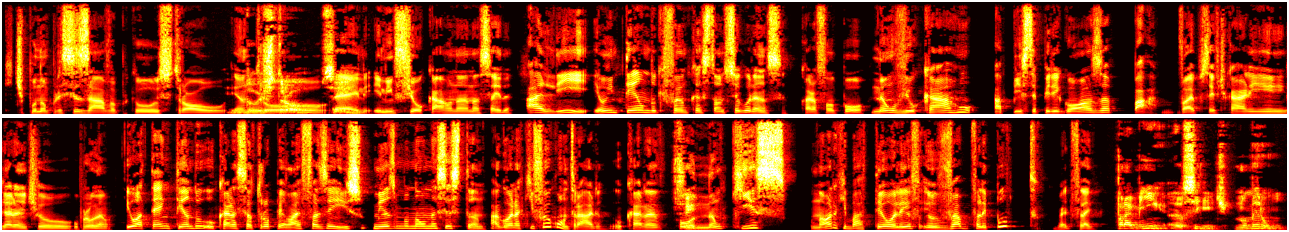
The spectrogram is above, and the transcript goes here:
que tipo não precisava, porque o Stroll entrou. Stroll, sim. é, ele, ele enfiou o carro na, na saída. Ali, eu entendo que foi uma questão de segurança. O cara falou, pô, não viu o carro, a pista é perigosa, pá, vai pro safety car e garante o, o problema. Eu até entendo o cara se atropelar e fazer isso, mesmo não necessitando. Agora, aqui foi o contrário. O cara, pô, Sim. não quis. Na hora que bateu, eu olhei, eu já falei, puta, red flag. Para mim é o seguinte: número um,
